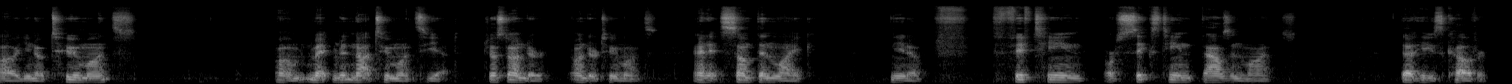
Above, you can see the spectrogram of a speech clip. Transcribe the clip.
uh, you know, two months. Um, not two months yet, just under under two months, and it's something like, you know, fifteen or 16,000 miles that he's covered.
